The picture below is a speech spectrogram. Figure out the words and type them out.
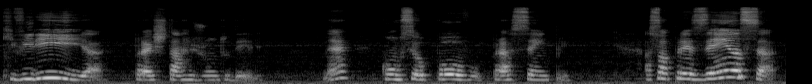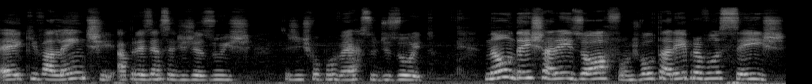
que viria para estar junto dele, né? com o seu povo para sempre. A sua presença é equivalente à presença de Jesus, se a gente for por verso 18. Não deixareis órfãos, voltarei para vocês.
